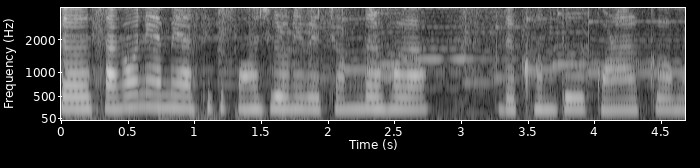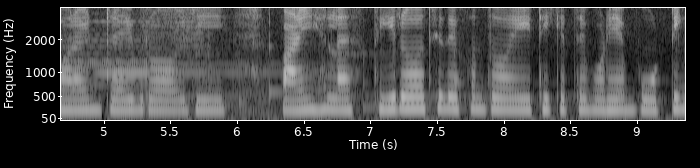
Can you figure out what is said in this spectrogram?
ତ ସାଙ୍ଗମାନେ ଆମେ ଆସିକି ପହଞ୍ଚିଲୁଣି ଏବେ ଚନ୍ଦ୍ରଭାଗା ଦେଖନ୍ତୁ କୋଣାର୍କ ମରାଇନ୍ ଡ୍ରାଇଭ୍ର ଏଇଠି ପାଣି ହେଲା ସ୍ଥିର ଅଛି ଦେଖନ୍ତୁ ଏଇଠି କେତେ ବଢ଼ିଆ ବୋଟିଂ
